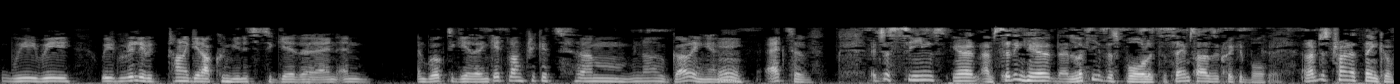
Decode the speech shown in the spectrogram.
we we we're really trying to get our community together and and and work together and get blind cricket, um, you know, going and Mm. active. It just seems, you know, I'm sitting here uh, looking at this ball. It's the same size as a cricket ball, and I'm just trying to think of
